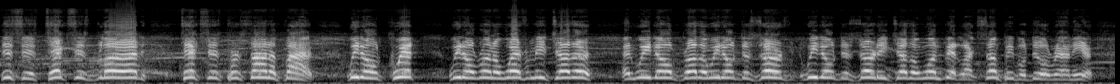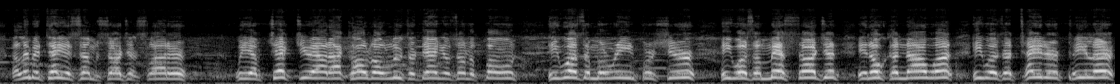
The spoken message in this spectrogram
This is Texas blood, Texas personified. We don't quit. We don't run away from each other, and we don't, brother. We don't deserve. We don't desert each other one bit like some people do around here. Now let me tell you something, Sergeant Slaughter. We have checked you out. I called old Luther Daniels on the phone. He was a Marine for sure. He was a mess sergeant in Okinawa. He was a tater peeler.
